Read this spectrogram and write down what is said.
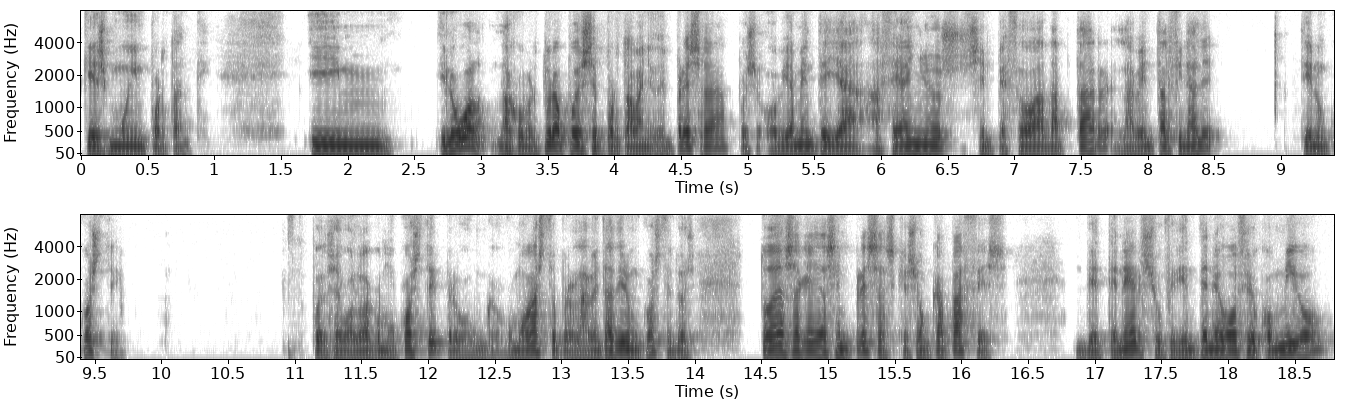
que es muy importante. Y, y luego la cobertura puede ser por tamaño de empresa, pues obviamente ya hace años se empezó a adaptar, la venta al final tiene un coste. Puede ser evaluada como coste, pero como gasto, pero la venta tiene un coste. Entonces, todas aquellas empresas que son capaces de tener suficiente negocio conmigo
